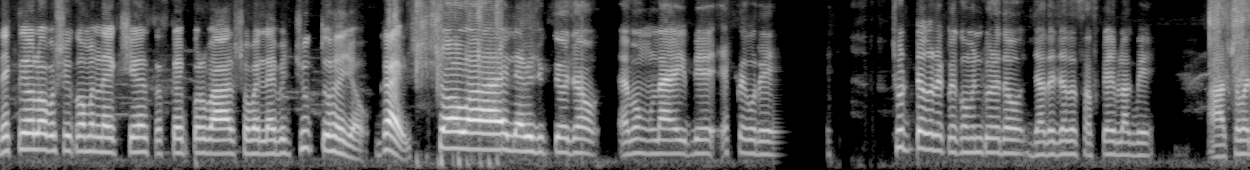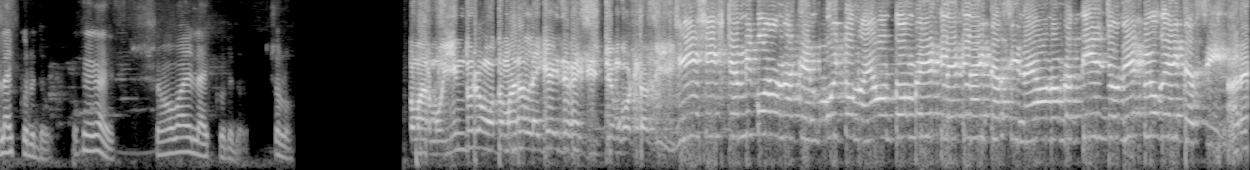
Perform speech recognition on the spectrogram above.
দেখতে হলে অবশ্যই কমেন্ট লাইক শেয়ার সাবস্ক্রাইব করবা আর সবাই লাইভে যুক্ত হয়ে যাও। গাইস সবাই লাইভে যুক্ত হয়ে যাও এবং লাইভে একটা করে ছোট্ট করে একটা কমেন্ট করে দাও যাদের যাদের সাবস্ক্রাইব লাগবে। আর সবাই লাইক করে দাও ওকে গাইস সবাই লাইক করে দাও চলো। তোমার মো ইন্দুরের মতো মারা লাগে এই জায়গায় সিস্টেম করতাছি। যে সিস্টেমই করো না কেন কইতো না এখন তো আমরা একলা একলা আইতাছি না এখন আমরা তিনজন এক লগে আইতাছি। আরে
